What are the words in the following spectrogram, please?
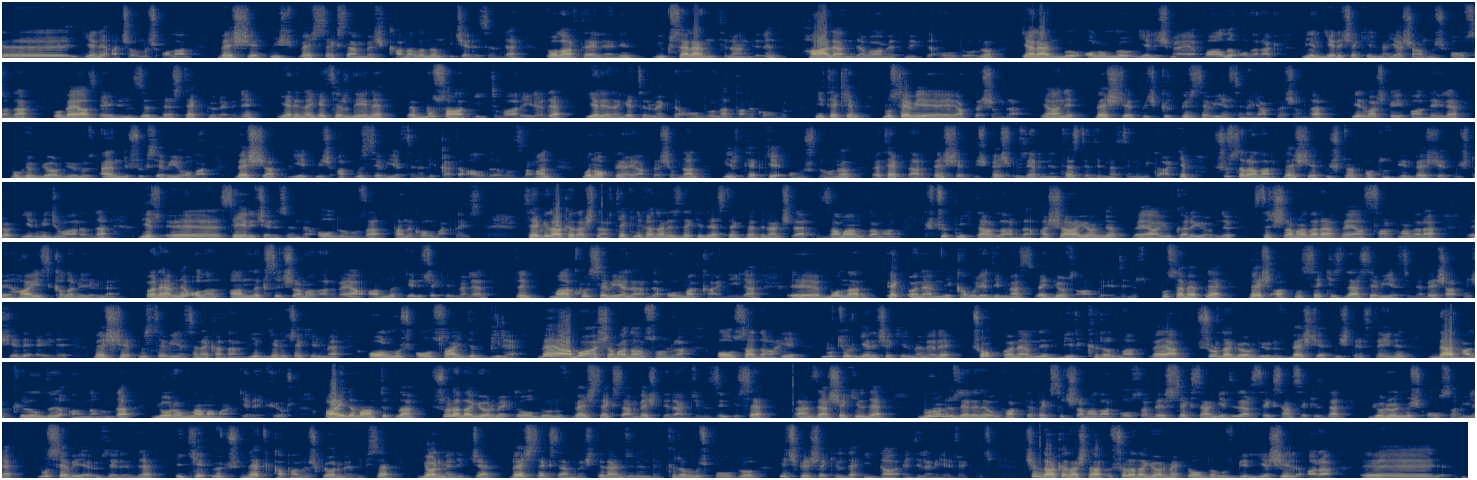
yeni açılmış olan 5.70-5.85 kanalının içerisinde dolar TL'nin yükselen trendinin halen devam etmekte olduğunu, gelen bu olumlu gelişmeye bağlı olarak bir geri çekilme yaşanmış olsa da bu beyaz eğrinizi destek görevini yerine getirdiğini ve bu saat itibariyle de yerine getirmekte olduğuna tanık olduk. Nitekim bu seviyeye yaklaşımda yani 5.70-41 seviyesine yaklaşımda bir başka ifadeyle bugün gördüğümüz en düşük seviye olan 5.70-60 seviyesine dikkate aldığımız zaman bu noktaya yaklaşımdan bir tepki oluştuğunu ve tekrar 5.75 üzerinin test edilmesini mütakip şu sıralar 5.74-31, 5.74-20 civarında bir e, seyir içerisinde olduğumuza tanık olmaktayız. Sevgili arkadaşlar teknik analizdeki destek ve dirençler zaman zaman küçük miktarlarda aşağı yönlü veya yukarı yönlü sıçramalara veya sarkmalara e, haiz kalabilirler. Önemli olan anlık sıçramalar veya anlık geri çekilmelerin makul seviyelerde olmak kaydıyla e, bunlar pek önemli kabul edilmez ve göz ardı edilir. Bu sebeple 5.68'ler seviyesine, 5.67-50, 5.70 seviyesine kadar bir geri çekilme olmuş olsaydı bile veya bu aşamadan sonra olsa dahi bu tür geri çekilmeleri çok önemli bir kırılma veya şurada gördüğünüz 5.70 desteğinin derhal kırıldığı anlamında yorumlamamak gerekiyor. Aynı mantıkla şurada görmekte olduğunuz 5.85 direncimizin ise benzer şekilde bunun üzerine ufak tefek sıçramalar olsa 5.87'ler 88'ler görülmüş olsa bile bu seviye üzerinde 2-3 net kapanış görmedikse görmedikçe 5.85 direncinin de kırılmış olduğu hiçbir şekilde iddia edilemeyecektir. Şimdi arkadaşlar şurada görmekte olduğumuz bir yeşil ara e,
